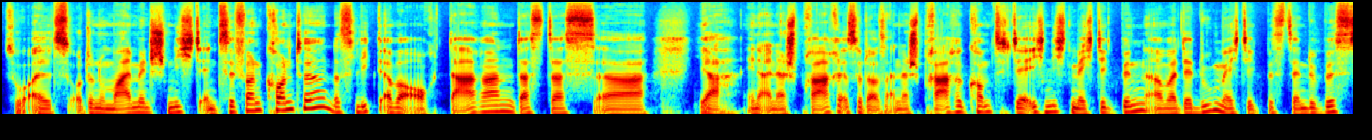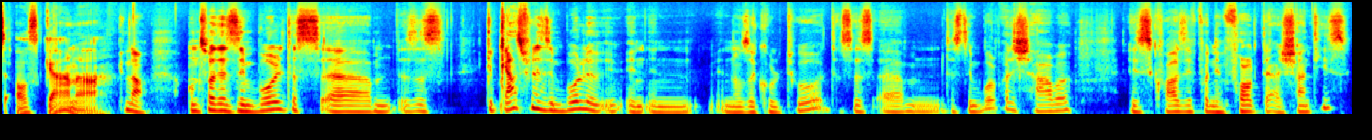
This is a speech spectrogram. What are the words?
so als Otto Normalmensch nicht entziffern konnte. Das liegt aber auch daran, dass das äh, ja in einer Sprache ist oder aus einer Sprache kommt, der ich nicht mächtig bin, aber der du mächtig bist, denn du bist aus Ghana. Genau. Und zwar das Symbol, das, äh, das ist es gibt ganz viele Symbole in, in, in unserer Kultur. Das, ist, ähm, das Symbol, was ich habe, ist quasi von dem Volk der Ashantis.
